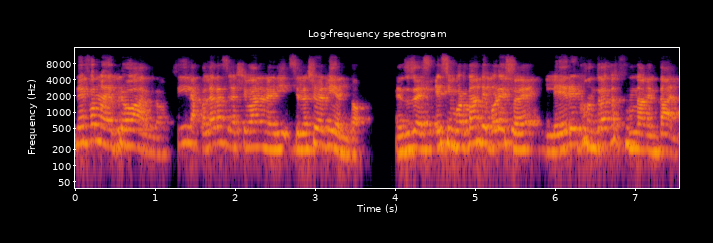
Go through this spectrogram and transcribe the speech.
no hay forma de probarlo? ¿sí? Las palabras se las, llevaron se las lleva el viento. Entonces, es importante por eso, ¿eh? leer el contrato es fundamental.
